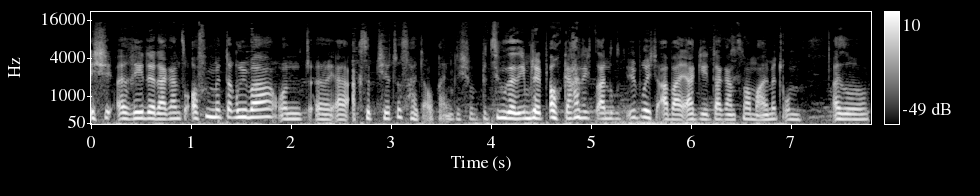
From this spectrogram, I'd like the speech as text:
ich rede da ganz offen mit darüber und äh, er akzeptiert es halt auch eigentlich. Beziehungsweise ihm bleibt auch gar nichts anderes übrig, aber er geht da ganz normal mit um. Also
